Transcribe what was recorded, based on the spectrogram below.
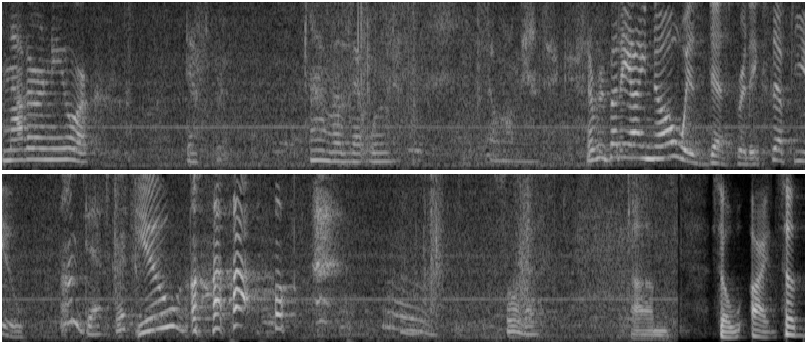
Now they're in New York. Desperate. I love that word. It's so romantic. Everybody I know is desperate except you. I'm desperate. You? Sort of. Um, so, all right. So,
